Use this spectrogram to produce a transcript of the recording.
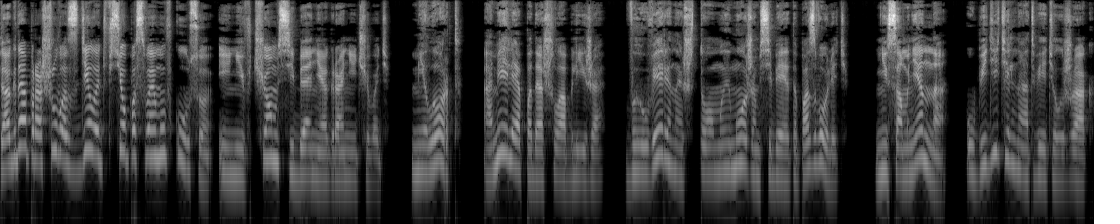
Тогда прошу вас сделать все по своему вкусу и ни в чем себя не ограничивать. Милорд, Амелия подошла ближе. Вы уверены, что мы можем себе это позволить? Несомненно, убедительно ответил Жак.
